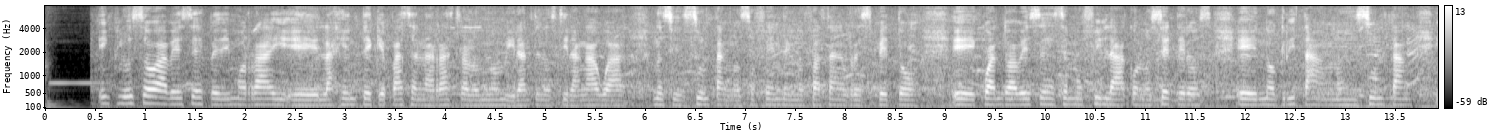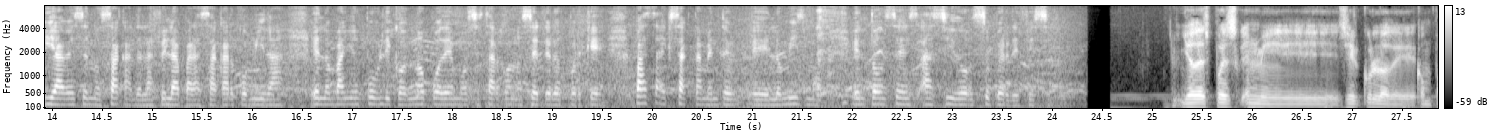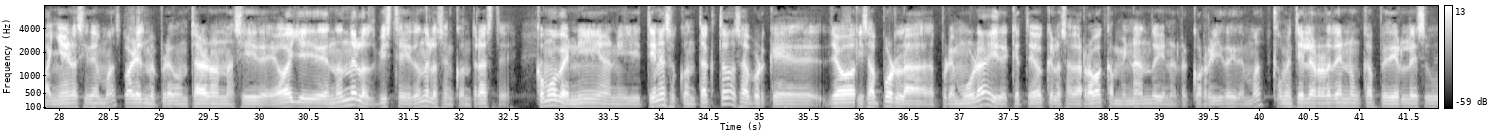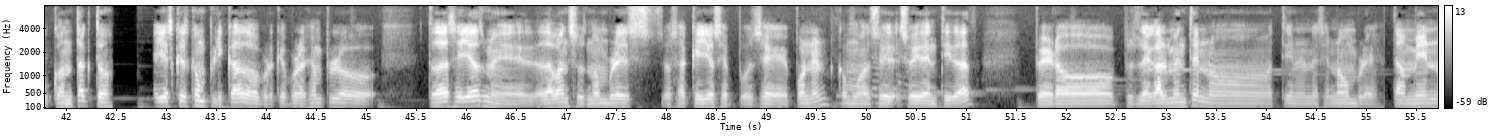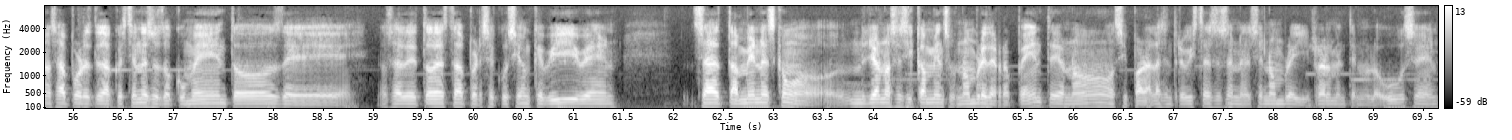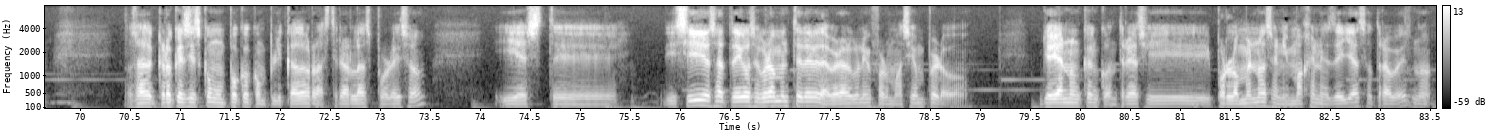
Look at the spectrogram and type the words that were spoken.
Incluso a veces pedimos RAI, eh, la gente que pasa en la rastra, los nuevos migrantes nos tiran agua, nos insultan, nos ofenden, nos faltan el respeto. Eh, cuando a veces hacemos fila con los héteros, eh, nos gritan, nos insultan y a veces nos sacan de la fila para sacar comida. En los baños públicos no podemos estar con los héteros porque pasa exactamente lo mismo. Entonces ha sido súper difícil. Yo después en mi círculo de compañeros y demás, varios me preguntaron así de, oye, ¿y de dónde los viste? ¿Y dónde los encontraste? ¿Cómo venían? ¿Y tiene su contacto? O sea, porque yo quizá por la premura y de que te digo que los agarraba caminando y en el recorrido y demás, cometí el error de nunca pedirle su contacto. Y es que es complicado porque, por ejemplo, todas ellas me daban sus nombres, o sea, que ellos se, se ponen como su, su identidad pero pues legalmente no tienen ese nombre. También, o sea, por la cuestión de sus documentos, de, o sea, de toda esta persecución que viven. O sea, también es como, yo no sé si cambian su nombre de repente o no, o si para las entrevistas es en ese nombre y realmente no lo usen. O sea, creo que sí es como un poco complicado rastrearlas por eso. Y este, y sí, o sea, te digo, seguramente debe de haber alguna información, pero yo ya nunca encontré así, por lo menos en imágenes de ellas otra vez, ¿no?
